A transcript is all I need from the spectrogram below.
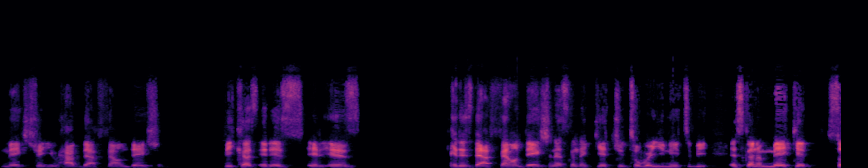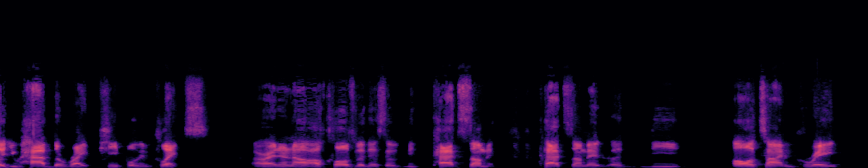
make sure you have that foundation because it is it is it is that foundation that's going to get you to where you need to be. It's going to make it so you have the right people in place. All right, and I'll, I'll close with this. It would be Pat Summitt. Pat Summitt, uh, the all-time great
